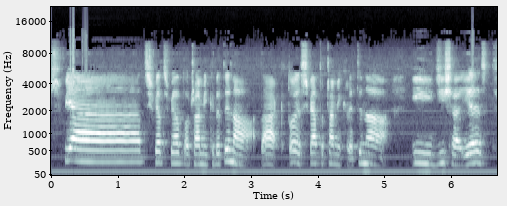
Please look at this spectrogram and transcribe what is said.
Świat, świat, świat oczami kretyna. Tak, to jest świat oczami kretyna. I dzisiaj jest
